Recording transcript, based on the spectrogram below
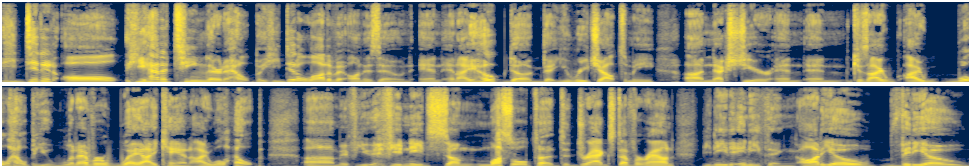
he did it all he had a team there to help but he did a lot of it on his own. And and i hope doug that you reach out to me uh, next year and and because i i will help you. Whatever way i can i will help. Um, if you if you need some muscle to to drag stuff around you need anything audio video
